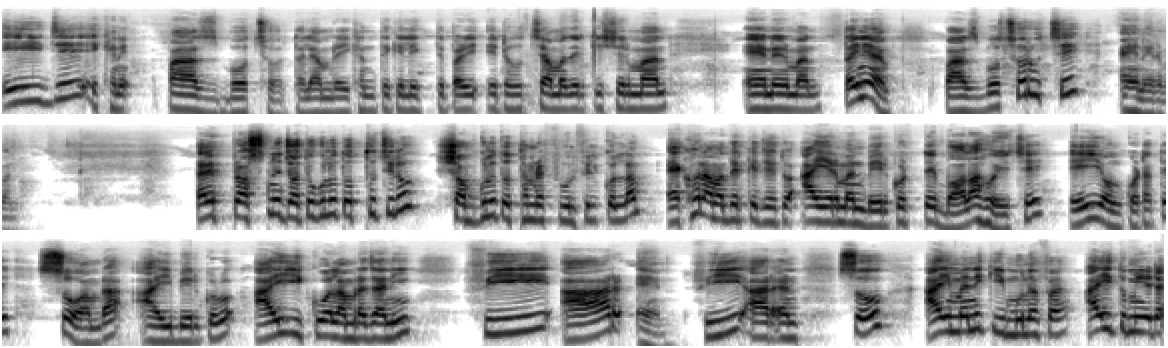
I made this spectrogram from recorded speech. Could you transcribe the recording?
এই যে এখানে পাঁচ বছর। তাহলে আমরা এখান থেকে লিখতে পারি, এটা হচ্ছে আমাদের কিসের মান? এন এর মান। তাই না? পাঁচ বছর হচ্ছে এন এর মান। তাহলে প্রশ্নে যতগুলো তথ্য ছিল, সবগুলো তথ্য আমরা ফুলফিল করলাম। এখন আমাদেরকে যেহেতু আই এর মান বের করতে বলা হয়েছে, এই অঙ্কটাতে সো আমরা আই বের করব। আই ইকুয়াল আমরা জানি P R N P R N so I মানে কি মুনাফা? আই তুমি এটা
